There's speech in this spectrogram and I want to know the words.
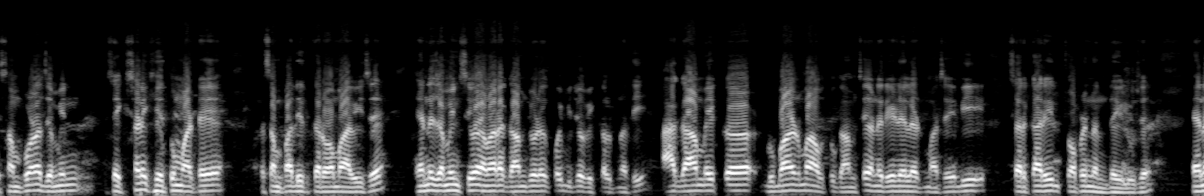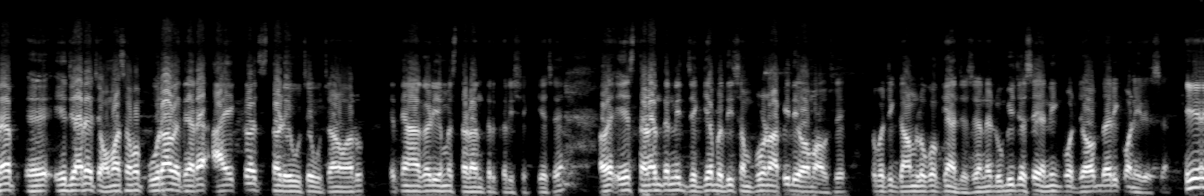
એ સંપૂર્ણ જમીન શૈક્ષણિક હેતુ માટે સંપાદિત કરવામાં આવી છે. એને જમીન સિવાય અમારા ગામ જોડે કોઈ બીજો વિકલ્પ નથી. આ ગામ એક ડુબાણમાં આવતું ગામ છે અને રેડ એલર્ટમાં છે. એ બી સરકારી ચોપડે નોંધાયેલું છે. એના, એ- જ્યારે ચોમાસામાં પૂર આવે ત્યારે આ એક જ સ્થળ એવું છે ઊંચાણવાળું કે ત્યાં આગળ અમે સ્થળાંતર કરી શકીએ છીએ. હવે એ સ્થળાંતરની જગ્યા બધી સંપૂર્ણ આપી દેવામાં આવશે. તો પછી ગામ લોકો ક્યાં જશે અને ડૂબી જશે એની જવાબદારી કોની રહેશે? એ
